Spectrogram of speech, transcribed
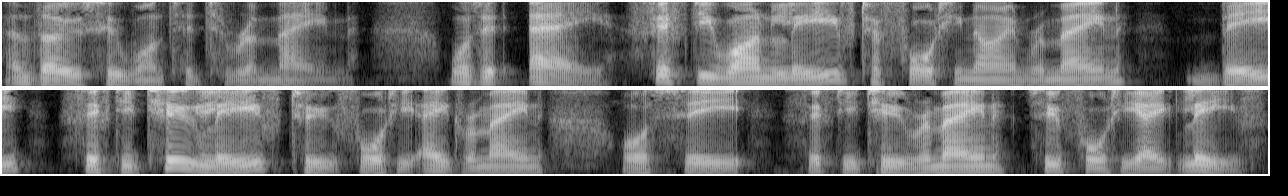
and those who wanted to remain? Was it A, 51 leave to 49 remain, B, 52 leave to 48 remain, or C, 52 remain to 48 leave?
